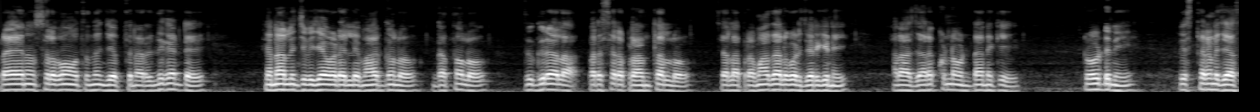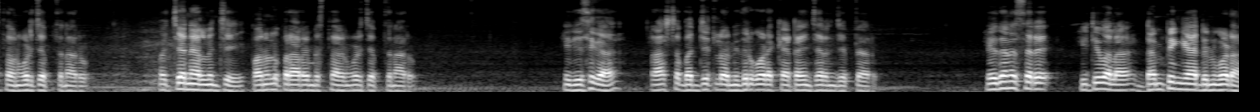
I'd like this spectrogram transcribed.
ప్రయాణం సులభం అవుతుందని చెప్తున్నారు. ఎందుకంటే తెనాలి నుంచి విజయవాడ వెళ్ళే మార్గంలో గతంలో దుగ్గురాల పరిసర ప్రాంతాల్లో చాలా ప్రమాదాలు కూడా జరిగినాయి. అలా జరగకుండా ఉండటానికి రోడ్డుని విస్తరణ చేస్తామని కూడా చెప్తున్నారు. వచ్చే నెల నుంచి పనులు ప్రారంభిస్తారని కూడా చెప్తున్నారు. ఈ దిశగా రాష్ట్ర బడ్జెట్లో నిధులు కూడా కేటాయించారని చెప్పారు. ఏదైనా సరే ఇటీవల డంపింగ్ యార్డును కూడా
